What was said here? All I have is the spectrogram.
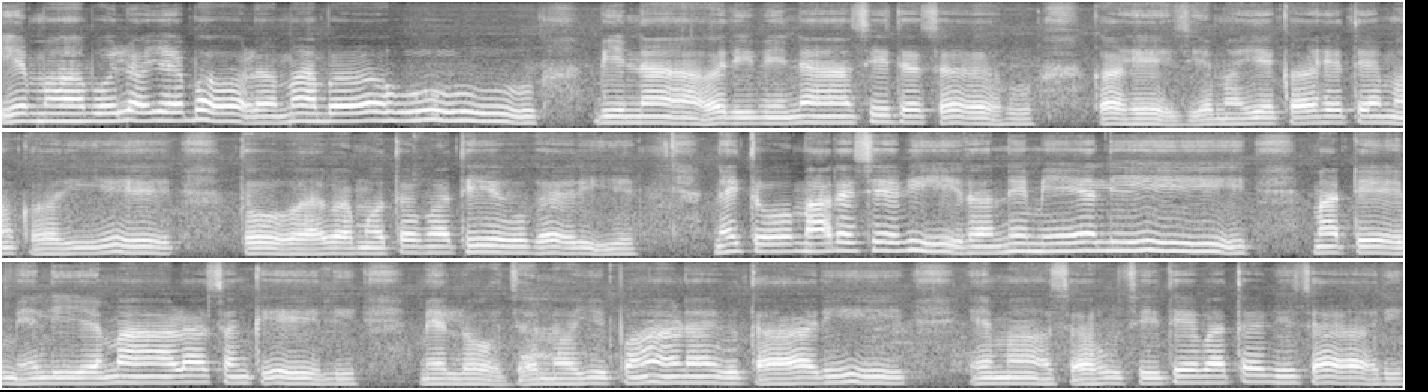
એમાં બોલો એ બળમાં બહુ બિના હરિ વિના સિદ્ધ સહુ કહે જેમ એ કહે તેમ કરીએ તો આવા મતમાંથી ઉઘરીએ નહીં તો મારે છે વીરને મેલી માટે મેલીએ માળા સંકેલી મેલો જનોઈ પણ ઉતારી એમાં સહુ સીધે વાત વિચારી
